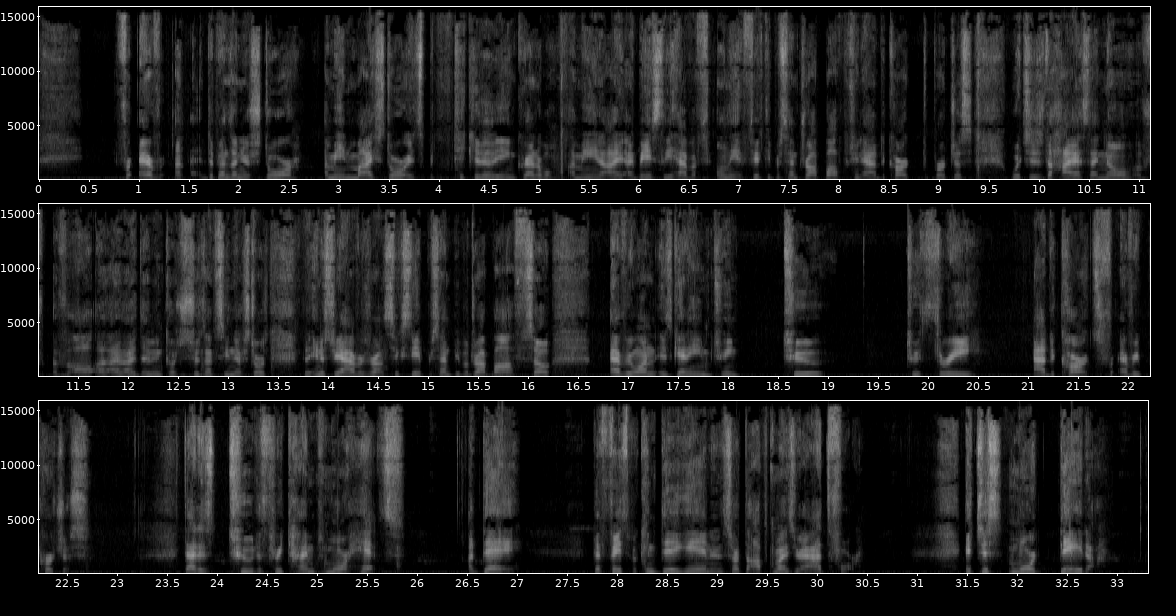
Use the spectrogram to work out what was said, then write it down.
for every uh, it depends on your store. I mean, my store is particularly incredible. I mean, I, I basically have a, only a 50% drop off between add to cart to purchase, which is the highest I know of, of all. I, I mean, coaching students, I've seen their stores. The industry average is around 68% people drop off. So everyone is getting between two to three add to carts for every purchase. That is two to three times more hits a day that Facebook can dig in and start to optimize your ads for. It's just more data,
